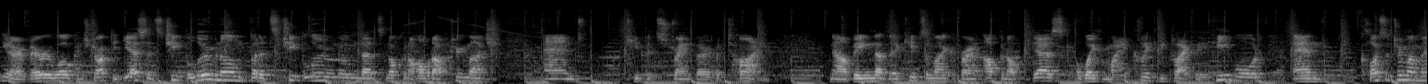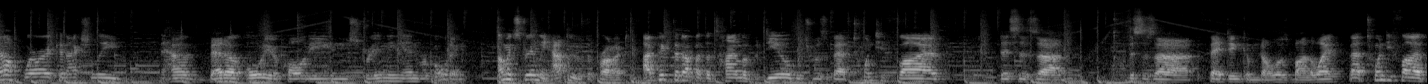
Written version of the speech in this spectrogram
you know, very well constructed. Yes, it's cheap aluminum, but it's cheap aluminum that's not gonna hold up too much and keep its strength over time. Now, being that it keeps the microphone up and off the desk, away from my clickety-clackety keyboard, and closer to my mouth where I can actually have better audio quality in streaming and recording. I'm extremely happy with the product. I picked it up at the time of the deal, which was about 25, this is, uh, this is, uh, fair dinkum dollars, by the way, about 25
